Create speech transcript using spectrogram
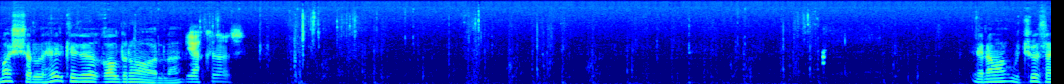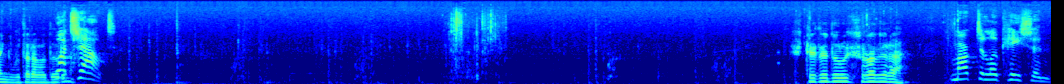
Maşallah herkese de kaldırma var lan. Yakınız. Eleman uçuyor sanki bu tarafa doğru. Watch out. Şu tepeye doğru uçurabilir ha. Marked a location.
